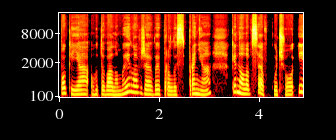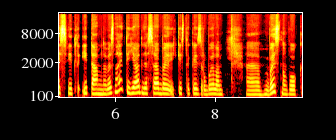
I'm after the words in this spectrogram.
Поки я готувала мила, вже випралось прання, кинула все в кучу, і світле, і темне. Ви знаєте, я для себе якийсь такий зробила висновок.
